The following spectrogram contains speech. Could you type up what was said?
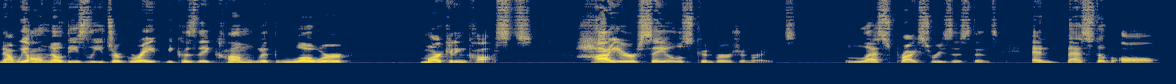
Now, we all know these leads are great because they come with lower marketing costs, higher sales conversion rates, less price resistance, and best of all,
